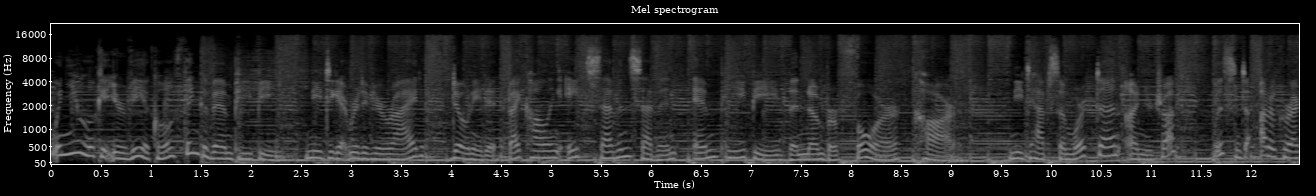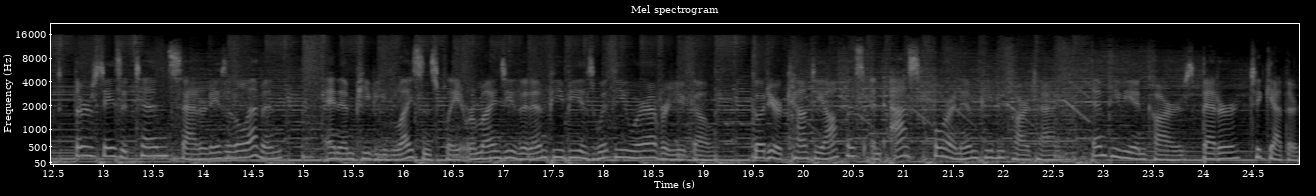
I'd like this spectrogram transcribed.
When you look at your vehicle, think of MPB. Need to get rid of your ride? Donate it by calling 877 MPB, the number 4 car. Need to have some work done on your truck? Listen to AutoCorrect Thursdays at 10, Saturdays at 11. An MPB license plate reminds you that MPB is with you wherever you go. Go to your county office and ask for an MPB car tag. MPB and cars, better together.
